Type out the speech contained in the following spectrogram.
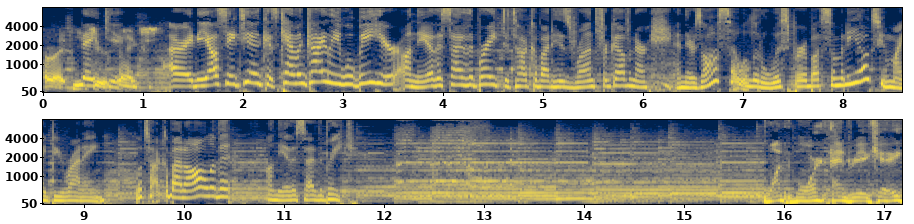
All right, you Thank too. you. Thanks. All right, now y'all stay tuned because Kevin Kiley will be here on the other side of the break to talk about his run for governor. And there's also a little whisper about somebody else who might be running. We'll talk about all of it on the other side of the break. More Andrea Kaye?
